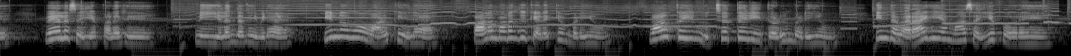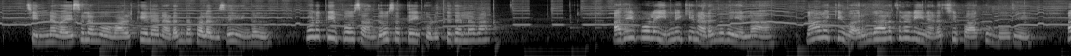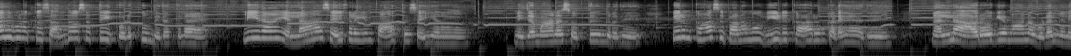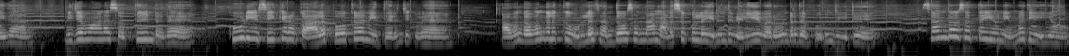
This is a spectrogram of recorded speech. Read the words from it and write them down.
வேலை செய்ய பழகு. நீ இழந்ததை விட இன்னமும் வாழ்க்கையில் பல மடங்கு கிடைக்கும்படியும் வாழ்க்கையின் உச்சத்தை நீ தொடும்படியும் இந்த வராகியம்மா செய்ய போகிறேன் சின்ன வயசில் உன் வாழ்க்கையில் நடந்த பல விஷயங்கள் உனக்கு இப்போ சந்தோஷத்தை கொடுக்குதல்லவா? அதே போல் இன்னைக்கு நடந்ததையெல்லாம் நாளைக்கு வருங்காலத்தில் நீ நினச்சி பார்க்கும்போது அது உனக்கு சந்தோஷத்தை கொடுக்கும் விதத்தில் நீ தான் எல்லா செயல்களையும் பார்த்து செய்யணும். நிஜமான சொத்துங்கிறது வெறும் காசு பணமும் வீடு காரும் கிடையாது. நல்ல ஆரோக்கியமான உடல்நிலை தான் நிஜமான சொத்துன்றத கூடிய சீக்கிரம் காலப்போக்கில் நீ தெரிஞ்சுக்குவ. அவங்க அவங்களுக்கு உள்ள சந்தோஷம்தான் மனசுக்குள்ளே இருந்து வெளியே வரும்ன்றத புரிஞ்சுக்கிட்டு சந்தோஷத்தையும் நிம்மதியையும்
